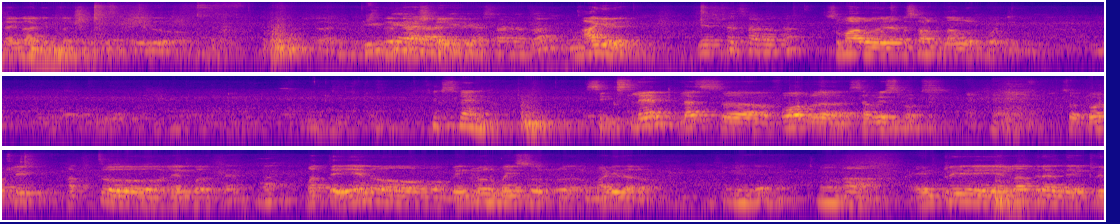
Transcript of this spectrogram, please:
ಸೈನ್ ಆಗಿದ ತಕ್ಷಣ ಇದು ಆಗಿದೆ. ಎಷ್ಟು ಸರ್ ಅದು? ಸುಮಾರು ಎರಡು ಸಾವಿರದ ನಾನ್ನೂರು ಕೋಟಿ. Six line six lane plus four service roads so totally ಹತ್ತು ಲೇನ್ ಬರುತ್ತೆ. ಮತ್ತೆ ಏನು ಬೆಂಗಳೂರು ಮೈಸೂರು ಮಾಡಿದಾರೋ? ಹಾಂ ಎಂಟ್ರಿ ಎಲ್ಲಂದ್ರೆ ಅದು ಎಂಟ್ರಿ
